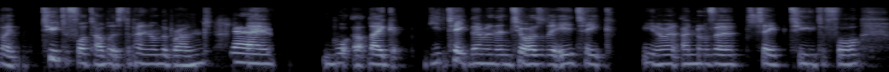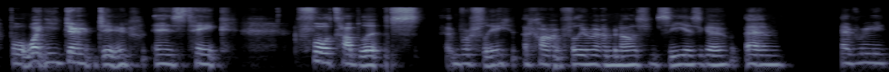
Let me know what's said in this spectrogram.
like two to four tablets depending on the brand. Yeah. Um, what like you take them and then two hours later you take you know another say two to four. But what you don't do is take four tablets roughly. I can't fully remember now since years ago. Um, every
